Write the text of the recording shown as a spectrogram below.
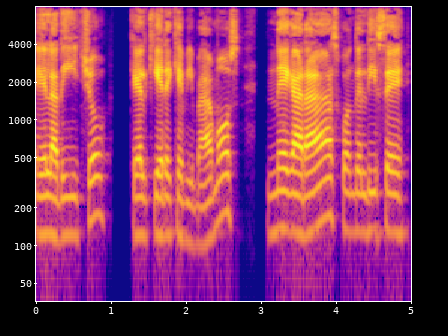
Él ha dicho que Él quiere que vivamos, negarás cuando Él dice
